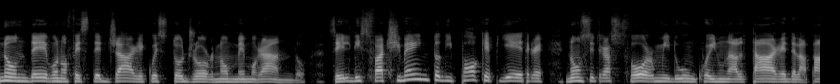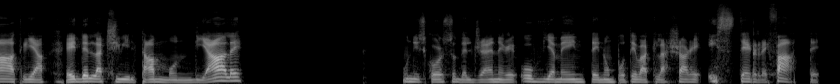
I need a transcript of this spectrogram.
non devono festeggiare questo giorno memorando, se il disfacimento di poche pietre non si trasformi dunque in un altare della patria e della civiltà mondiale? Un discorso del genere ovviamente non poteva che lasciare esterrefatte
